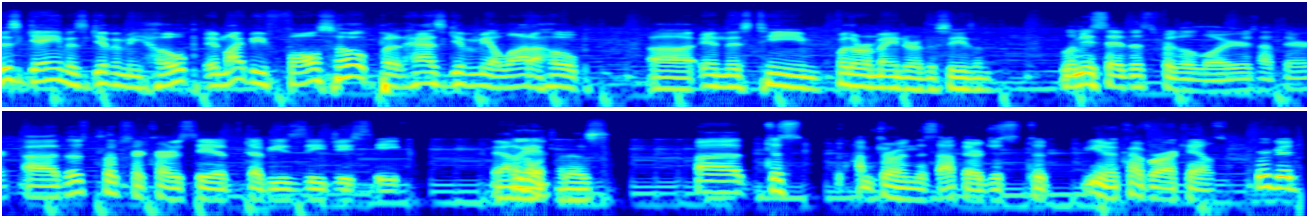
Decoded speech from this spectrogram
This game has given me hope. It might be false hope, but it has given me a lot of hope uh, in this team for the remainder of the season. Let me say this for the lawyers out there. Uh, those clips are courtesy of WZGC. Yeah, I don't know what that is. Uh, just I'm throwing this out there just to you know cover our tails. We're good.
